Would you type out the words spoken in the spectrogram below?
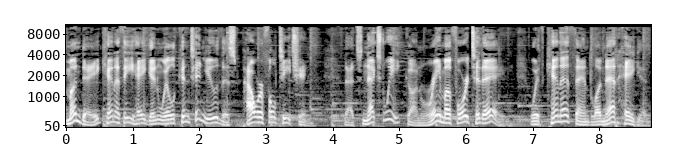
Monday, Kenneth E. Hagin will continue this powerful teaching. That's next week on Rhema for Today with Kenneth and Lynette Hagin.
